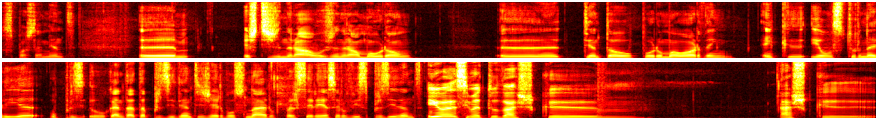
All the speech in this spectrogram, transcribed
supostamente, hum, este general, o general Mourão, uh, tentou pôr uma ordem em que ele se tornaria o, o candidato a presidente e Jair Bolsonaro passaria a ser o vice-presidente. Eu, acima de tudo, acho que. Acho que.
